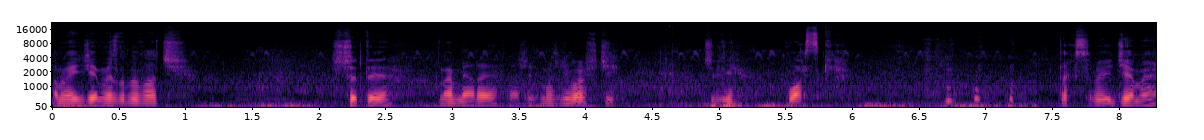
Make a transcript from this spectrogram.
A my idziemy zdobywać szczyty na miarę naszych możliwości, czyli płaskie. Tak sobie idziemy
